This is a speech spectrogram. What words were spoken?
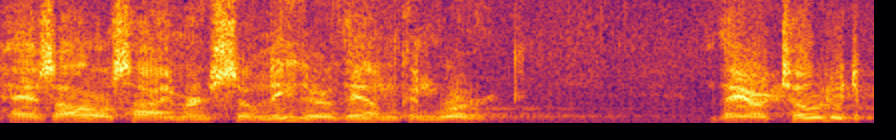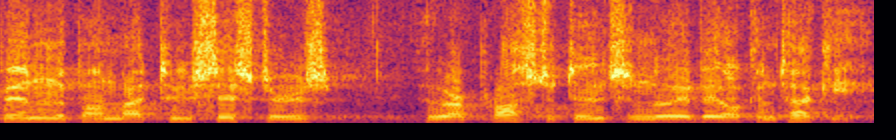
has Alzheimer's, so neither of them can work. They are totally dependent upon my two sisters, who are prostitutes in Louisville, Kentucky.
